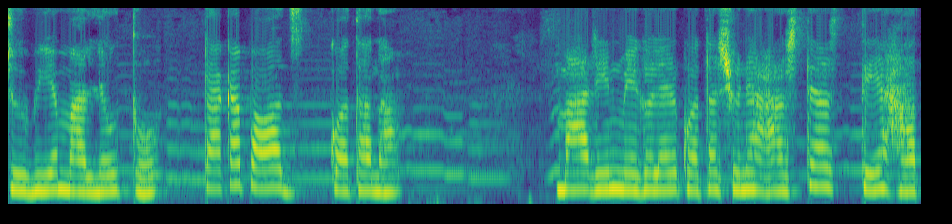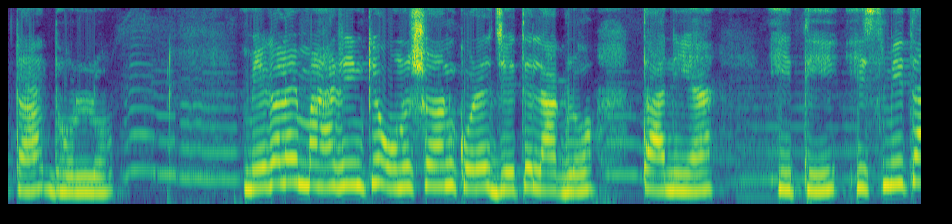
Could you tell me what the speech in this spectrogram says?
চুবিয়ে মারলেও তো। টাকা পাওয়া কথা না। মারিন মেঘালয়ের কথা শুনে হাসতে হাসতে হাতা ধরলো। মেঘালয় মাহারিনকে অনুসরণ করে যেতে লাগল তানিয়া, ইতি, স্মিতা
